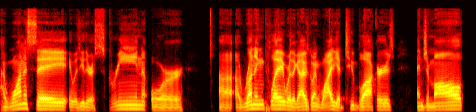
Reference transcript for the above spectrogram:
i want to say it was either a screen or uh, a running play where the guy was going wide. He had two blockers, and Jamal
